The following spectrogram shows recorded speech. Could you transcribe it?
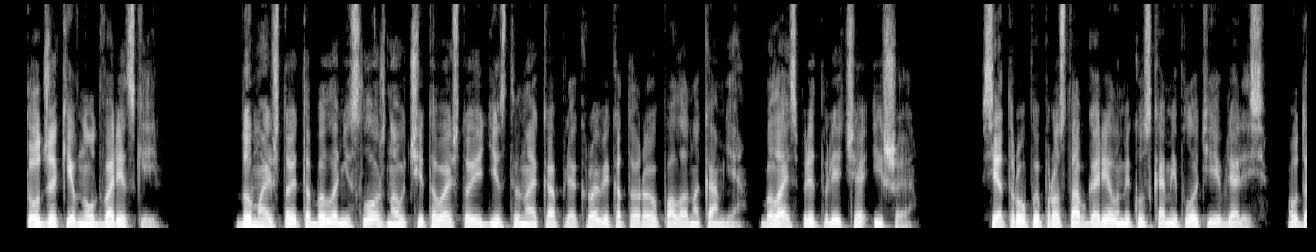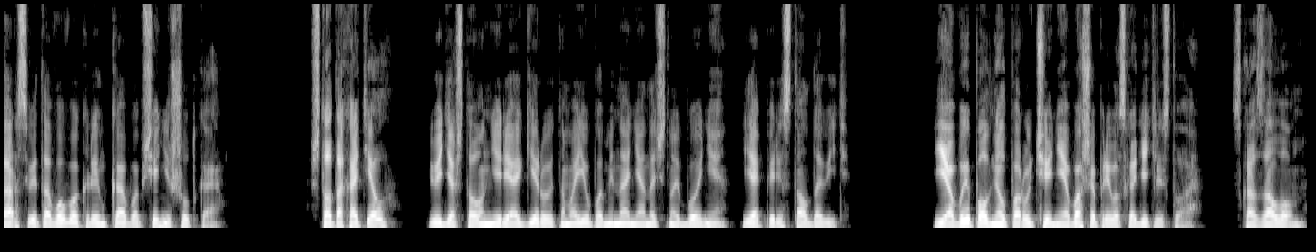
— тут же кивнул дворецкий. Думаю, что это было несложно, учитывая, что единственная капля крови, которая упала на камни, была из предплечья Ише. Все трупы просто обгорелыми кусками плоти являлись. Удар светового клинка вообще не шутка. «Что-то хотел?» Видя, что он не реагирует на мои упоминания о ночной бойне, я перестал давить. «Я выполнил поручение, ваше превосходительство», — сказал он.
